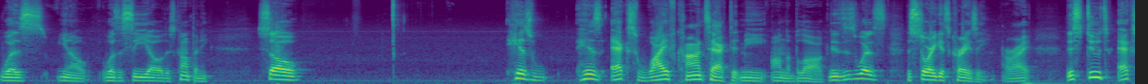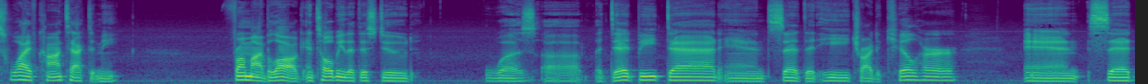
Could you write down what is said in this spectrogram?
was you know was the CEO of this company. So his his ex-wife contacted me on the blog. This is where the story gets crazy. All right, this dude's ex-wife contacted me from my blog and told me that this dude was uh, a deadbeat dad and said that he tried to kill her and said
